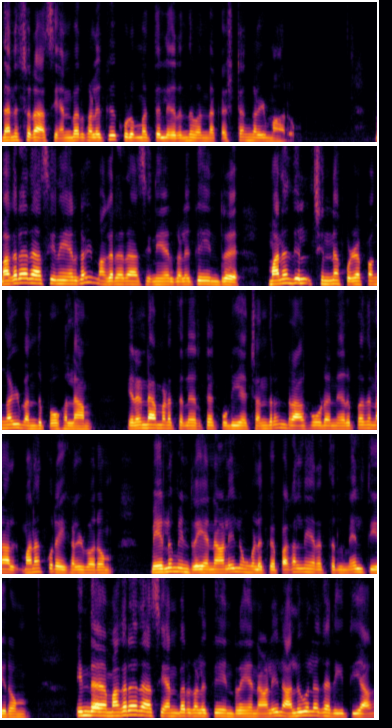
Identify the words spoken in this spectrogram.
தனுசு ராசி அன்பர்களுக்கு குடும்பத்தில் இருந்து வந்த கஷ்டங்கள் மாறும். மகர ராசி நேயர்கள் மகர ராசி நேயர்களுக்கு இன்று மனதில் சின்ன குழப்பங்கள் வந்து போகலாம். இரண்டாம் இடத்தில் இருக்கக்கூடிய சந்திரன் ராகுவுடன் இருப்பதனால் மனக்குறைகள் வரும். மேலும் இன்றைய நாளில் உங்களுக்கு பகல் நேரத்தில் மேல் தீரும். இந்த மகர ராசி அன்பர்களுக்கு இன்றைய நாளில் அலுவலக ரீதியாக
